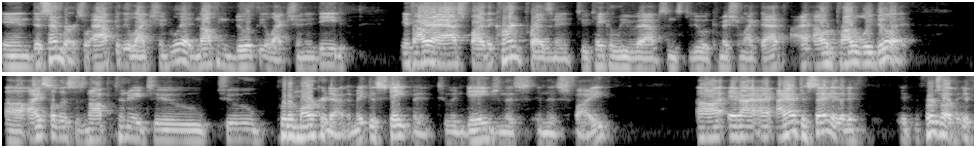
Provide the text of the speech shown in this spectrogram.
in December. So after the election, really had nothing to do with the election. Indeed, if I were asked by the current president to take a leave of absence to do a commission like that, I, I would probably do it. Uh, I saw this as an opportunity to, to put a marker down, to make a statement, to engage in this, in this fight. Uh, and I, I, have to say that if, if, first of all, if,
